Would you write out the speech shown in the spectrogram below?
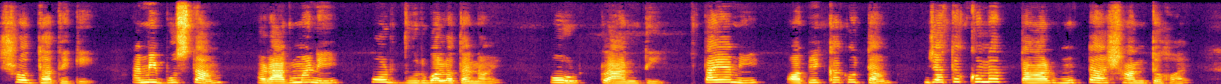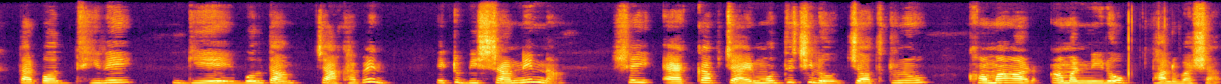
শ্রদ্ধা থেকে। আমি বুঝতাম, রাগ মানে ওর দুর্বলতা নয়, ওর ক্লান্তি। তাই আমি অপেক্ষা করতাম যতক্ষণ না তাঁর মুখটা শান্ত হয়। তারপর ধীরে গিয়ে বলতাম, চা খাবেন? একটু বিশ্রাম নিন না। সেই এক কাপ চায়ের মধ্যে ছিল যত্ন, ক্ষমা আর আমার নীরব ভালোবাসা।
